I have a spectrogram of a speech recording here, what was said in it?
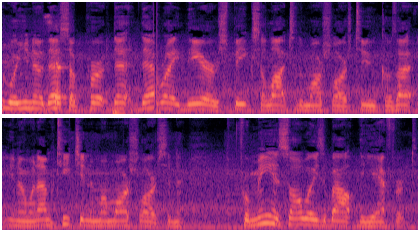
Well, you know that's a per, that that right there speaks a lot to the martial arts too. Because I, you know, when I'm teaching in my martial arts, and for me, it's always about the effort,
